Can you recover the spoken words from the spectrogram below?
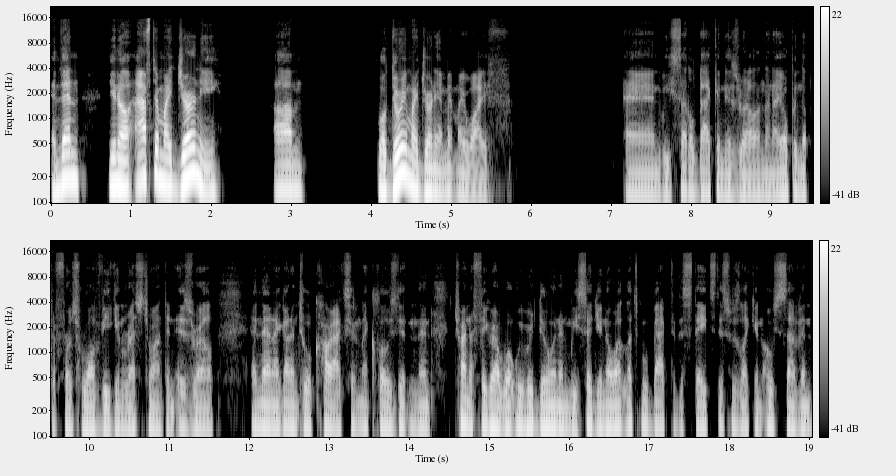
And then you know, after my journey, um, well, during my journey, I met my wife and we settled back in Israel. And then I opened up the first raw vegan restaurant in Israel. And then I got into a car accident and I closed it. And then trying to figure out what we were doing. And we said, you know what, let's move back to the States. This was like in 07.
